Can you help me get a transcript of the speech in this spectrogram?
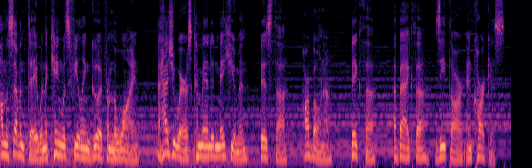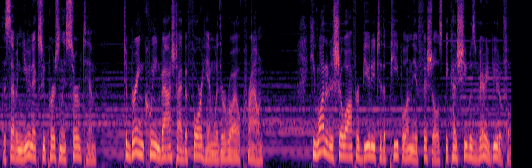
On the seventh day, when the king was feeling good from the wine, Ahasuerus commanded Mehuman, Biztha, Harbona, Bigtha, Abagtha, Zethar, and Carkas, the seven eunuchs who personally served him, to bring Queen Vashti before him with her royal crown. He wanted to show off her beauty to the people and the officials because she was very beautiful.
